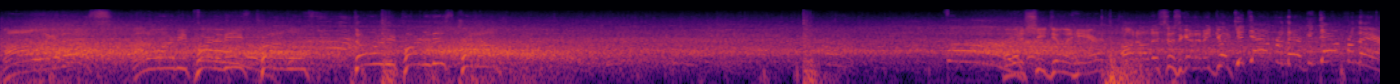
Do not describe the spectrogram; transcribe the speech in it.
Oh, look at this. I don't want to be part of these problems. Don't want to be part of this crowd. Oh, what is she doing here? Oh, no, this isn't going to be good. Get down from there. Get down from there.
